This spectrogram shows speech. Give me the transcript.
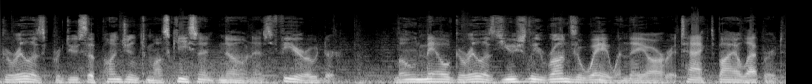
gorillas produce a pungent musky scent known as fear odor. Lone male gorillas usually runs away when they are attacked by a leopard.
